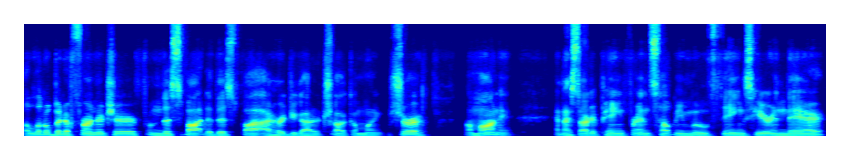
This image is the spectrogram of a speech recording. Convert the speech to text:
a little bit of furniture from this spot to this spot? I heard you got a truck." I'm like, "Sure, I'm on it." And I started paying friends to help me move things here and there.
